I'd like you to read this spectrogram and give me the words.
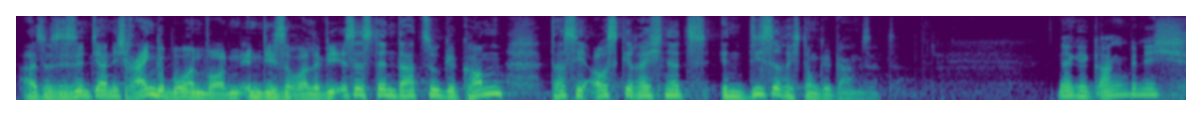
Also Sie sind ja nicht reingeboren worden in diese Rolle. Wie ist es denn dazu gekommen, dass Sie ausgerechnet in diese Richtung gegangen sind? Na, gegangen bin ich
